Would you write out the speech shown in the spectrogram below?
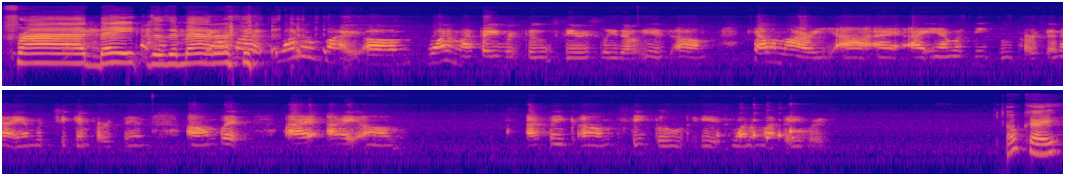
Fried, baked, does it matter? You know, my, one of my um, one of my favorite foods, seriously though, is um, calamari. Uh, I I am a seafood person. I am a chicken person, um, but I I um I think um, seafood is one of my favorites. Okay.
